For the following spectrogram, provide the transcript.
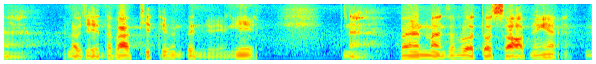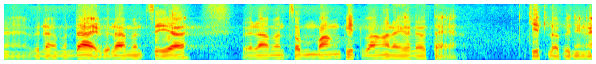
นะเราจะเห็นสภาพจิตที่มันเป็นอยู่อย่างนี้นะเพราะฉะนั้นมันสำรวจตรวจสอบอย่างเงี้ยนะเวลามันได้ เวลามันเสีย เวลามันสมหวังผิดหวังอะไรก็แล้วแต่ จิตเราเป็นยังไง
